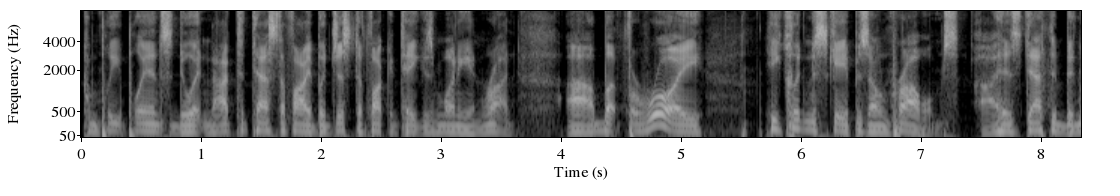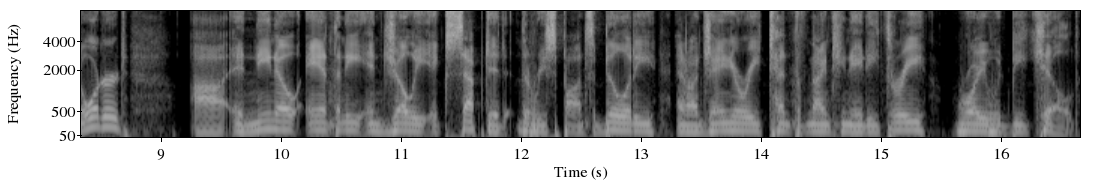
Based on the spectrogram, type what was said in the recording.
complete plans to do it, not to testify, but just to fucking take his money and run. Uh, but for Roy, he couldn't escape his own problems. Uh, his death had been ordered. Uh, and Nino, Anthony, and Joey accepted the responsibility. And on January 10th of 1983, Roy would be killed.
